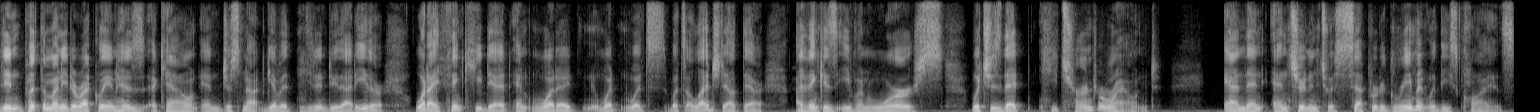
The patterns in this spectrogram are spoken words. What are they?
didn't put the money directly in his account and just not give it. He didn't do that either. What I think he did and what I what what's what's alleged out there I think is even worse which is that he turned around and then entered into a separate agreement with these clients.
